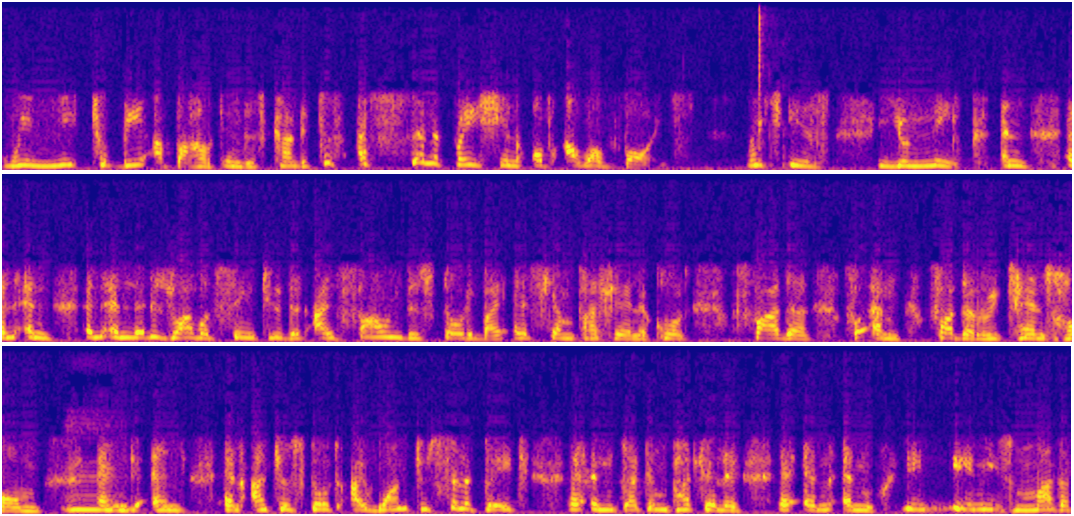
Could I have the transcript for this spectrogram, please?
we need to be about in this country, just a celebration of our voice which is unique. And, and, and, and, and that is why I was saying to you that I found this story by Es'kia Mphahlele called Father, um, Father Returns Home. Mm. And, and, and I just thought I want to celebrate uh, and Tatem Mphahlele uh, and, and in, in, his mother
